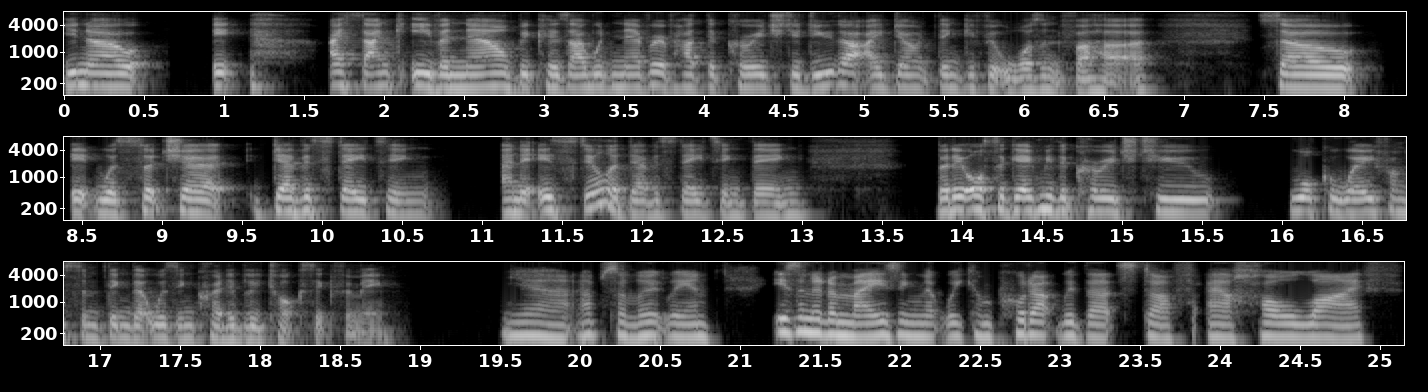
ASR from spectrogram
you know, it I thank Eva now because I would never have had the courage to do that. I don't think if it wasn't for her. So it was such a devastating, and it is still a devastating thing, but it also gave me the courage to walk away from something that was incredibly toxic for me. Yeah, absolutely. And isn't it amazing that we can put up with that stuff our whole life?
